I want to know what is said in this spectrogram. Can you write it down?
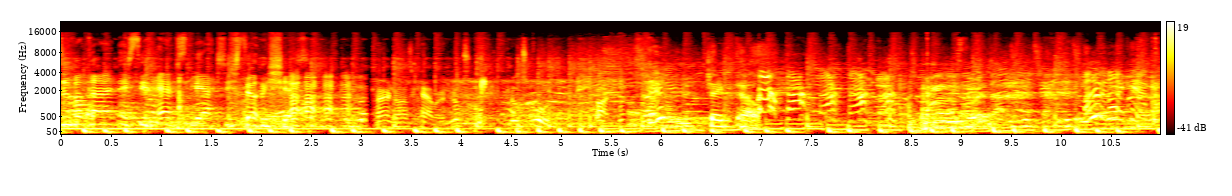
Superkarakteristin F-sliya Sistocious. Very nice camera. Looks good. Looks good. Jay Patel. I don't like him.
